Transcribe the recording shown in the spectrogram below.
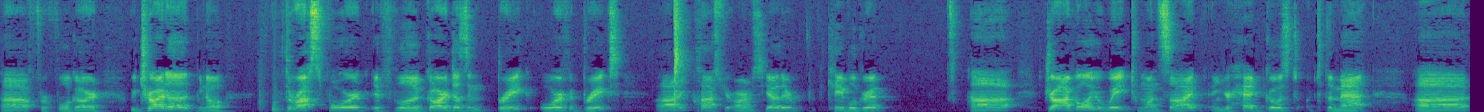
uh, for full guard. We try to, you know, thrust forward if the guard doesn't break, or if it breaks, uh, clasp your arms together, cable grip. Uh, drive all your weight to one side and your head goes to the mat. Uh,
